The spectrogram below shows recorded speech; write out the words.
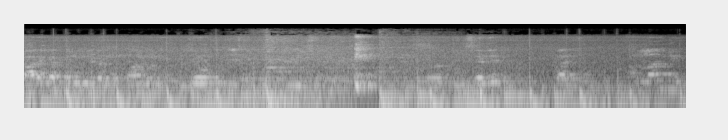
కార్యకర్తలు లీడర్లు పాల్గొని విజయవంతం చేసినటువంటి విషయం. ఆ, తెలిసేదే. కానీ అలా మీరు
